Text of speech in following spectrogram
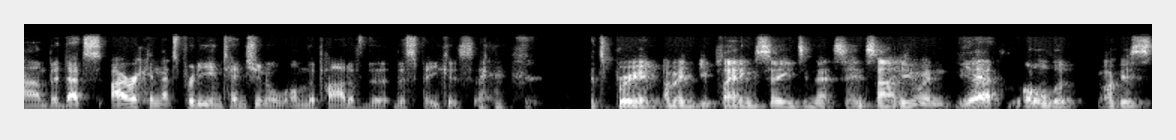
um, but that's i reckon that's pretty intentional on the part of the the speakers it's brilliant i mean you're planting seeds in that sense aren't you and you yeah. know model that i guess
